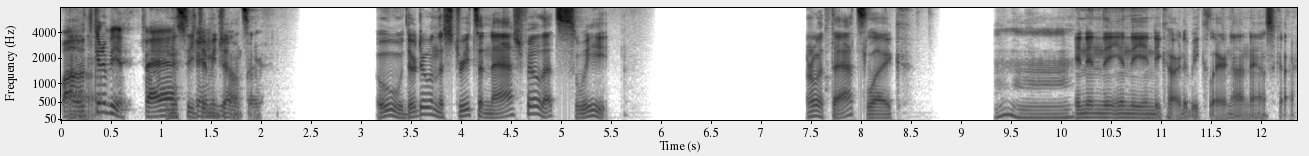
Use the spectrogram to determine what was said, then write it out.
Wow, it's Uh, gonna be a You fast. see Jimmie changeover. Johnson. Ooh, they're doing the streets of Nashville. That's sweet. I wonder what that's like. Hmm. And in the in the IndyCar, to be clear, not NASCAR.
